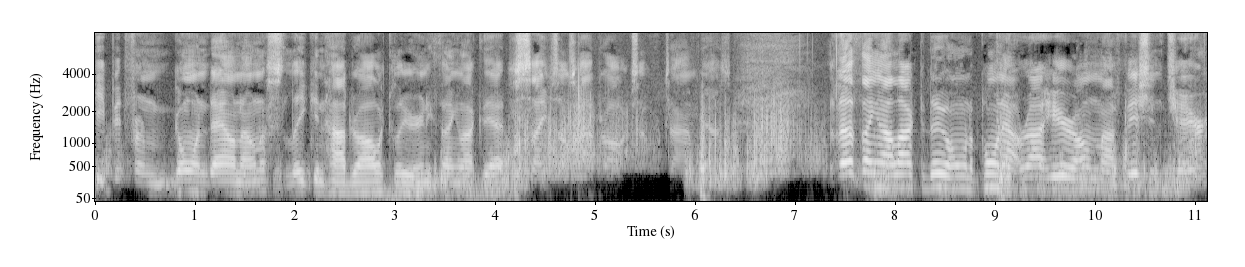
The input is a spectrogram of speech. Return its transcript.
keep it from going down on us, leaking hydraulically or anything like that. Just saves those hydraulics over time, guys. Another thing I like to do, I want to point out right here on my fishing chair,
